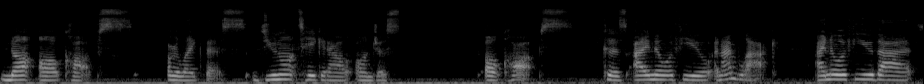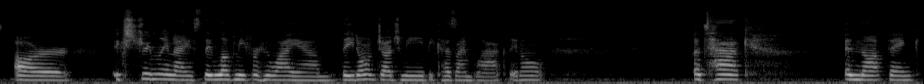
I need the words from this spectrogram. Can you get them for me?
not all cops are like this. Do not take it out on just all cops because I know a few, and I'm black. I know a few that are extremely nice. They love me for who I am. They don't judge me because I'm black. They don't attack and not think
